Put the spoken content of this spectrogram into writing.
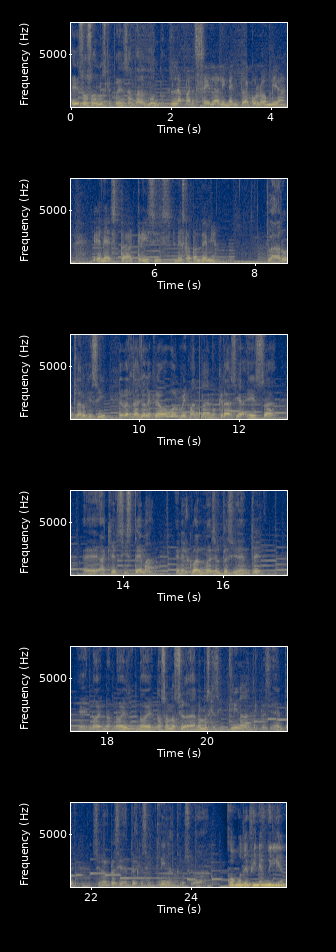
Esos son los que pueden salvar al mundo. ¿La parcela alimentó a Colombia en esta crisis, en esta pandemia? Claro, claro que sí. De verdad yo le creo a Baldwin una democracia es eh, aquel sistema en el cual no es el presidente, eh, no, no, son los ciudadanos los que se inclinan ante el presidente, sino el presidente el que se inclina ante los ciudadanos. ¿Cómo define William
